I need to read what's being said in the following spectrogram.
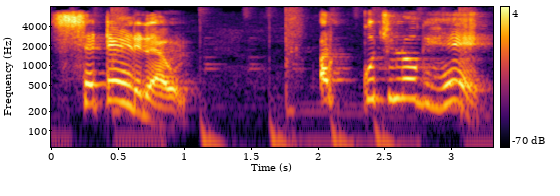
settled down और कुछ लोग हैं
